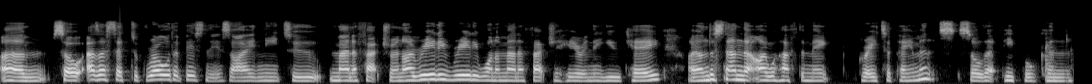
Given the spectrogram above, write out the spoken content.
Um, so, as I said, to grow the business, I need to manufacture, and I really, really want to manufacture here in the UK. I understand that I will have to make greater payments so that people can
